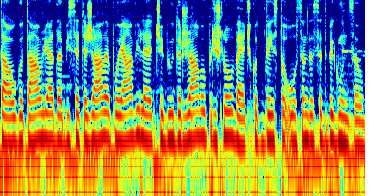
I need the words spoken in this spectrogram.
Ta ugotavlja, da bi se težave pojavile, če bi v državo prišlo več kot 280 beguncev.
